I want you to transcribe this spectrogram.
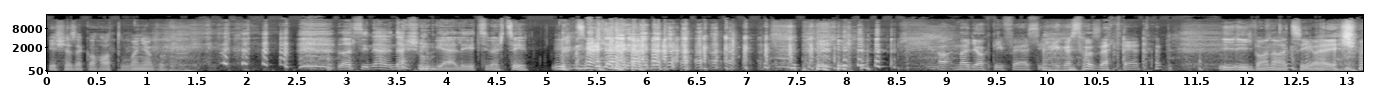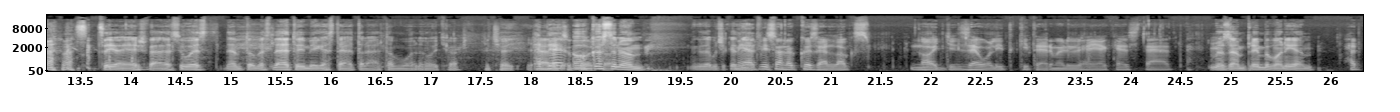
és ezek a hatóanyagok. Laci, ne, ne súgjál, légy szíves. C. A nagy aktív felszín, még azt hozzátehet. Így, így van, a C a helyes válasz. C a helyes válasz. Jó, ezt nem tudom, ezt lehet, hogy még ezt eltaláltam volna, hogyha... Úgyhogy Hát de-. Ah, köszönöm. Igazából csak ezért. viszonylag közel laksz nagy zeolit kitermelő helyekhez, tehát Mi az emplénben van ilyen? hát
